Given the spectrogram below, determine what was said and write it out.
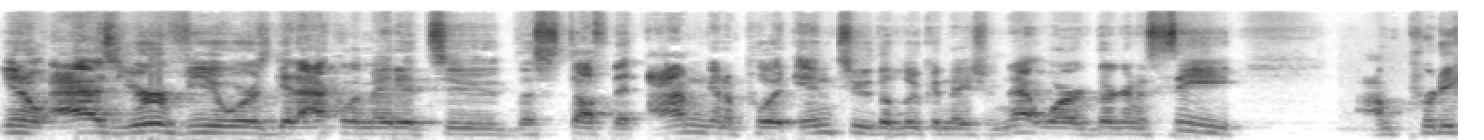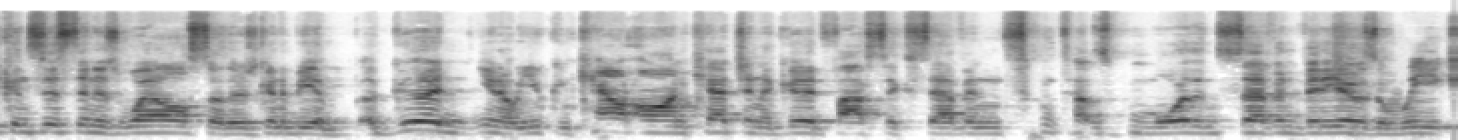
you know, as your viewers get acclimated to the stuff that I'm going to put into the Luca Nation network, they're going to see I'm pretty consistent as well. So there's going to be a, a good, you know, you can count on catching a good five, six, seven, sometimes more than seven videos a week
